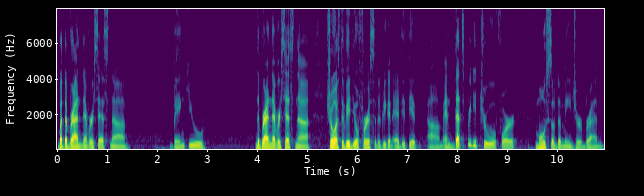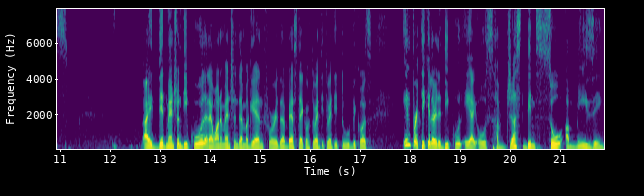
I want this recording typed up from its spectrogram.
but the brand never says na thank you. The brand never says na show us the video first so that we can edit it. Um, and that's pretty true for most of the major brands. I did mention Deep Cool, and I want to mention them again for the best tech of 2022 because, in particular, the Deep Cool AIOs have just been so amazing.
